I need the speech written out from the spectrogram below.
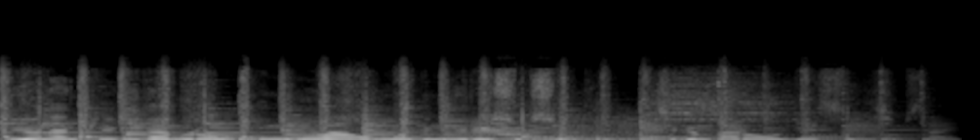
뛰어난 필기감으로 공부와 업무 능률을 쑥쑥. 지금 바로 예스24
